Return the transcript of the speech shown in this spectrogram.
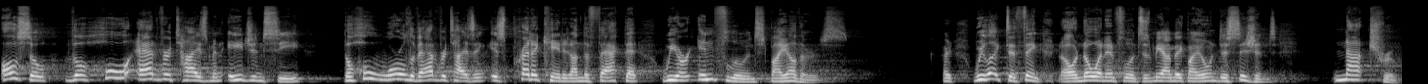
Also, the whole advertisement agency, the whole world of advertising is predicated on the fact that we are influenced by others. Right? We like to think, no, no one influences me. I make my own decisions. Not true.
